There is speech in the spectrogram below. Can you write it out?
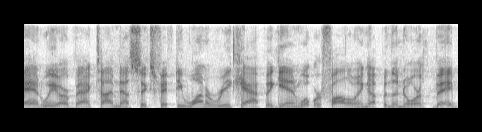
And we are back. Time now 650. Want to recap again what we're following up in the North Bay.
